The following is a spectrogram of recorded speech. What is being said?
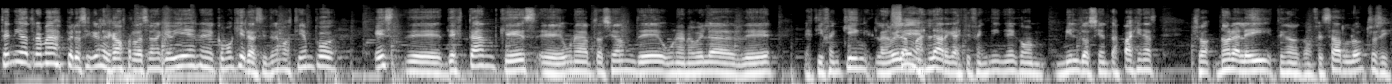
Tenía otra más, pero si querés la dejamos para la semana que viene, como quieras, si tenemos tiempo. Es de, de Stand, que es eh, una adaptación de una novela de Stephen King. La novela Sí. más larga de Stephen King tiene como 1200 páginas. Yo no la leí, tengo que confesarlo. Yo sí.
